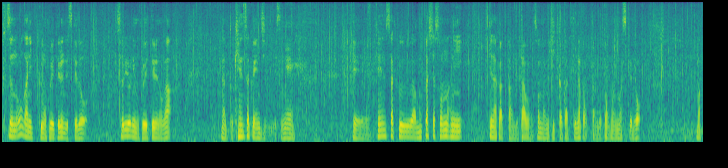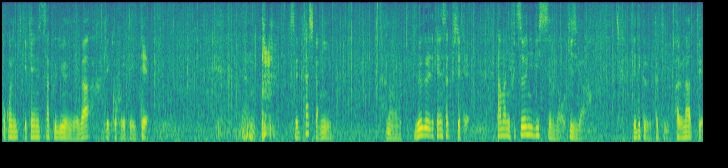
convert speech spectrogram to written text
普通のオーガニックも増えてるんですけど、それよりも増えてるのが、なんと検索エンジンですね。えー、検索は昔はそんなに来てなかったんで、多分そんなに引っかかってなかったんだと思いますけど、まあ、ここに来て検索流入が結構増えていて、それで確かにあの Google で検索しててたまに普通に LISTEN の記事が出てくる時あるなって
